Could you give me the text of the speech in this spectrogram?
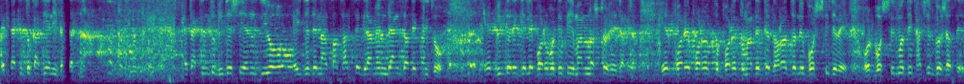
এটা কিন্তু কাদিয়ানি ফেরত না। এটা কিন্তু বিদেশি এনজিও, এই যে যে নাসা ছাড়ছে গ্রামীণ ব্যাংক যা দেখতেছো, এর ভিতরে গেলে পরবর্তীতে ইমান নষ্ট হয়ে যাবে। এরপরে পরে- তোমাদেরকে ধরার জন্য বর্ষি দেবে। ওর বর্ষির মধ্যে খাসির গোশ আছে।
